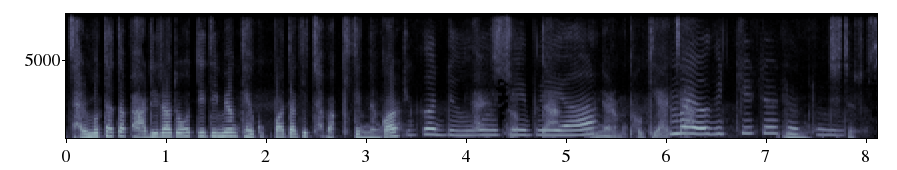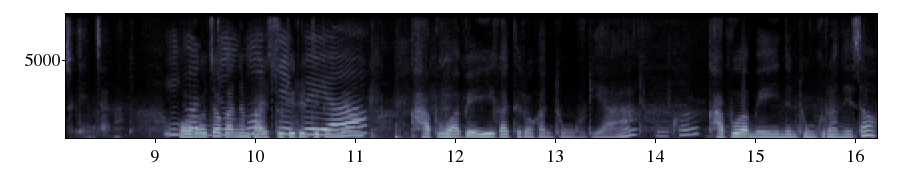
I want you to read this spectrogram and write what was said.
잘못하다 발이라도 헛디디면 계곡 바닥에 처박히겠는걸? 이거 누구 할수 없다. 집이야? 오늘은 포기하자. 엄마 여기 찢어졌어. 음, 찢어졌어, 괜찮아. 이거 멀어져가는 누구 발소리를 집이야? 들으며 가부와 메이가 들어간 동굴이야. 동굴? 가부와 메이는 동굴 안에서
